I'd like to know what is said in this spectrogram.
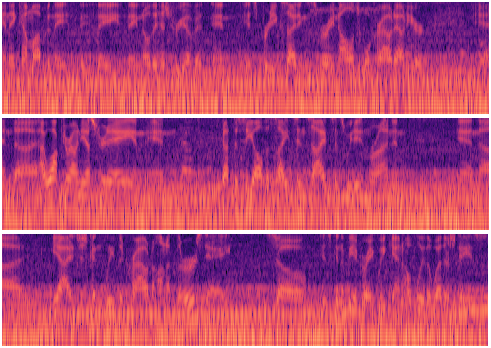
and they come up and they, they, they know the history of it, and it's pretty exciting. There's a very knowledgeable crowd out here, and uh, I walked around yesterday and, and got to see all the sights inside since we didn't run, and and uh, yeah, I just couldn't believe the crowd on a Thursday. So it's going to be a great weekend. Hopefully the weather stays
